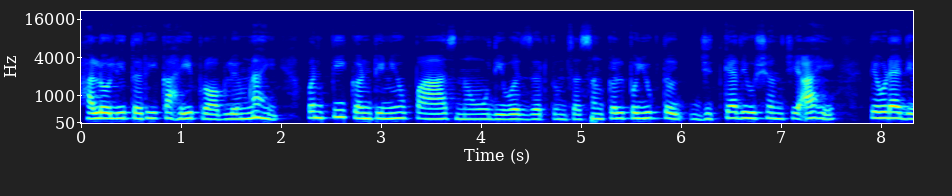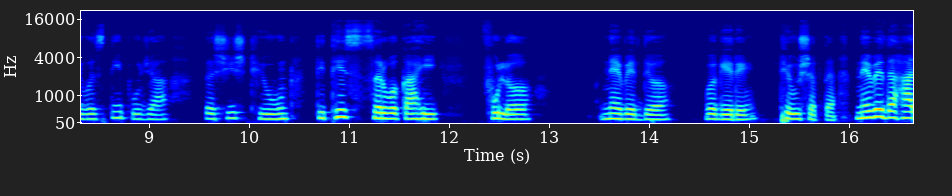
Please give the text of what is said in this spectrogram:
हलवली तरी काही प्रॉब्लेम नाही पण ती कंटिन्यू पाच नऊ दिवस जर तुमचा संकल्पयुक्त जितक्या दिवसांची आहे तेवढ्या दिवस ती पूजा तशीच ठेवून तिथेच सर्व काही फुलं नैवेद्य वगैरे ठेवू शकता. नैवेद्य हा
